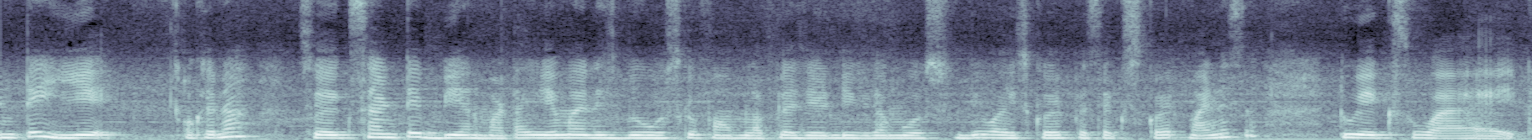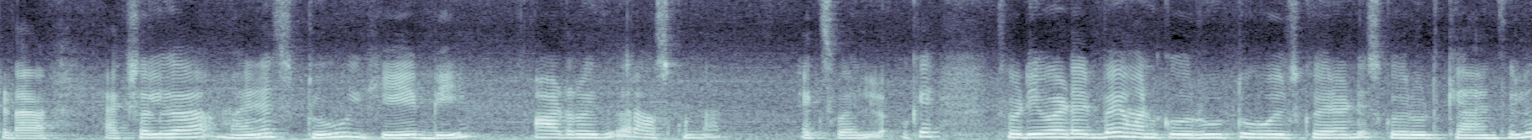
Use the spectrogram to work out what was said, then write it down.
అంటే ఏ. ఓకేనా? సో ఎక్స్ అంటే బి అనమాట a minus b whole square formula apply చేయండి. ఈ విధంగా వస్తుంది. Y square plus x square minus two x y. ఇక్కడ యాక్చువల్గా మైనస్ టూ ఏబి ఆర్డర్ వైజ్గా రాసుకున్నాను. ఎక్స్ వైలో ఓకే సో డివైడెడ్ బై మనకు రూట్ టూ హోల్ స్క్వేర్ అంటే స్క్వేర్ రూట్ క్యాన్సిల్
